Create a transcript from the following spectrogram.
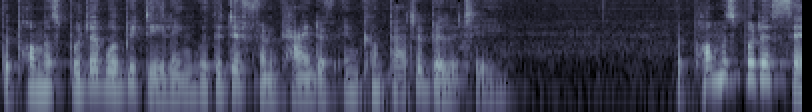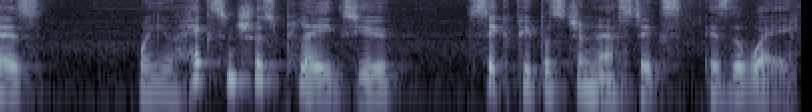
the Pommes Buddha will be dealing with a different kind of incompatibility. The Pommes Buddha says, when your Hexenschuss plagues you, sick people's gymnastics is the way.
